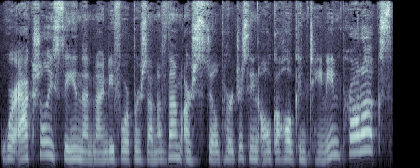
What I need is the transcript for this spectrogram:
we're actually seeing that 94% of them are still purchasing alcohol-containing products.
